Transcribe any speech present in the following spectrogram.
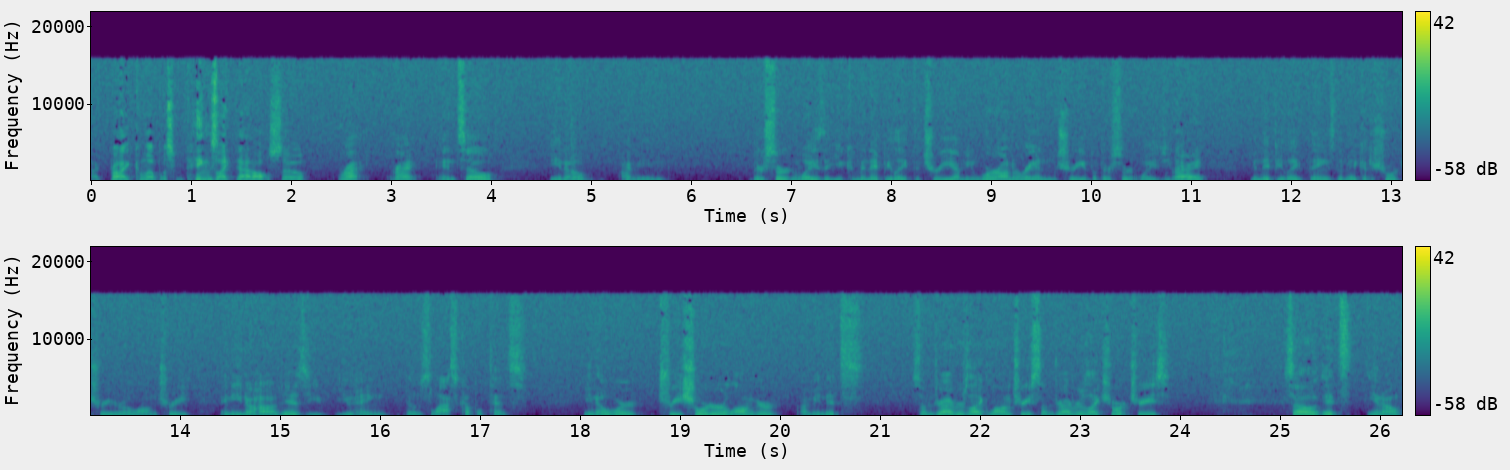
I'd probably come up with some things like that also. Right, right. And so, you know, I mean, there's certain ways that you can manipulate the tree. I mean, we're on a random tree, but there's certain ways you Right. can manipulate things to make it a short tree or a long tree. And you know how it is. You you hang those last couple tenths, you know, where tree shorter or longer. I mean, it's some drivers like long trees, some drivers like short trees. So it's you know,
